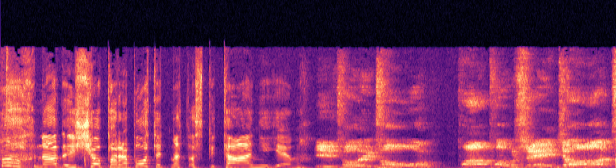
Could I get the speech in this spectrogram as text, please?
ох, надо еще поработать над воспитанием. Иду, иду. Папа уже идет.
